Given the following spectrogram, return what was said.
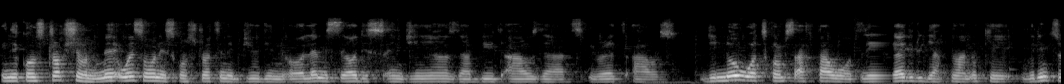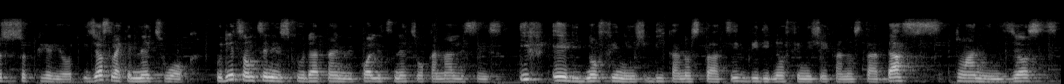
In a construction when someone is constructing a building or let me say all these engineers that build house that erect house they know what comes afterwards. They already do their plan. Okay within so period it's just like a network we did something in school that time we call it network analysis if a did not finish b cannot start if b did not finish a cannot start that's planning it just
